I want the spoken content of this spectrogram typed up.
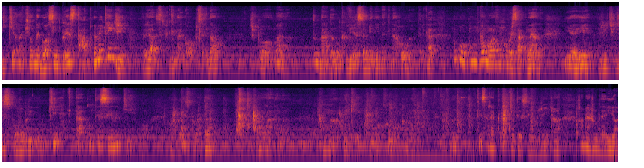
E que ela quer um negócio emprestado. Eu não entendi, tá ligado? Será que não é golpe isso aí, não? Tipo, mano, do nada, eu nunca vi essa menina aqui na rua, tá ligado? Vamos, vamos lá, vamos conversar com ela. E aí a gente descobre o que que tá acontecendo aqui. Bom, vamos abrir esse portão? Vamos lá, né, mano? Vamos lá, vem aqui. Calma, calma. O que será que tá acontecendo, gente? Ó, só me ajuda aí, ó.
